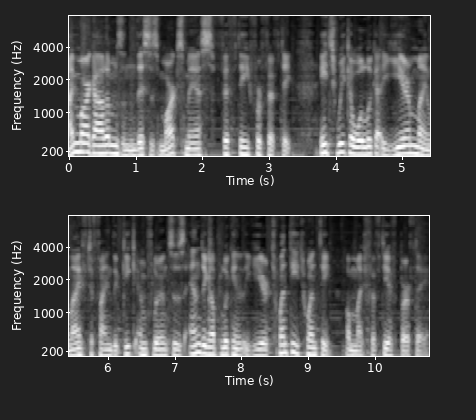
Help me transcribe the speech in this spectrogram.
I'm Mark Adams, and this is Mark's Mess 50 for 50. Each week, I will look at a year in my life to find the geek influences, ending up looking at the year 2020 on my 50th birthday.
